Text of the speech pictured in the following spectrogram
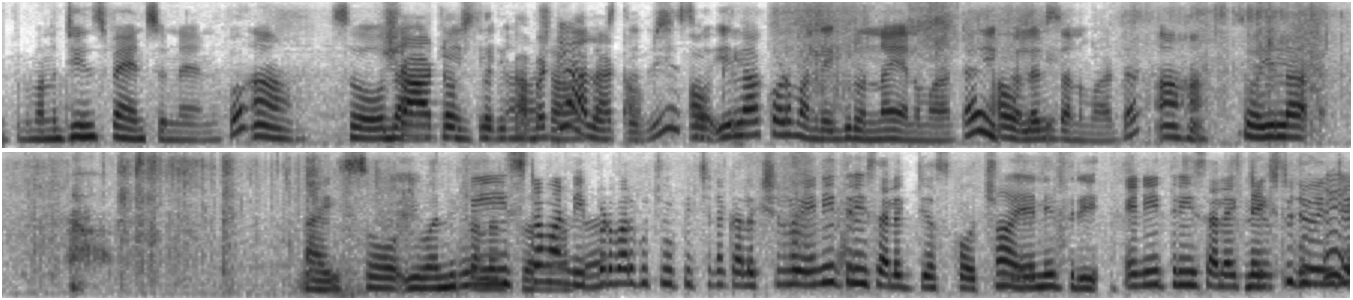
ఇప్పుడు మన జీన్స్ ప్యాంట్స్ ఉన్నాయి అనుకో సో వస్తది ఆ, కాబట్టి అలా వస్తది. సో. ఇలా కూడా మన దగ్గర ఉన్నాయి అన్నమాట ఈ కలర్స్ అన్నమాట. సో ఇలా నైస్ సో ఇవన్నీ మీ ఇష్టం అండి. ఇప్పటి వరకు చూపించిన కలెక్షన్లో ఎనీ త్రీ సెలెక్ట్ చేసుకోవచ్చు. Any three any three select next చూపించే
